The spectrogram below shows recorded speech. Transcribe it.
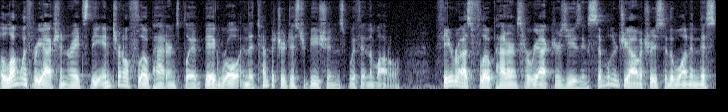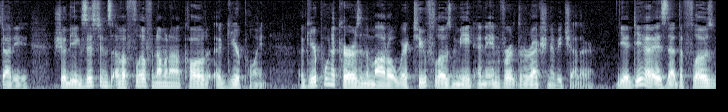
Along with reaction rates, the internal flow patterns play a big role in the temperature distributions within the model. Theorized flow patterns for reactors using similar geometries to the one in this study show the existence of a flow phenomenon called a gear point. A gear point occurs in the model where two flows meet and invert the direction of each other. The idea is that the flows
